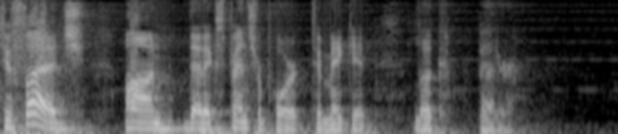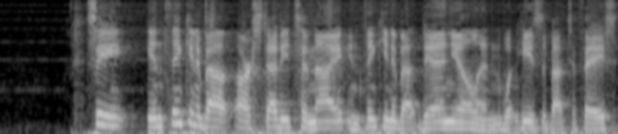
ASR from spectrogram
to fudge on that expense report to make it look better. See, in thinking about our study tonight, in thinking about Daniel and what he's about to face,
